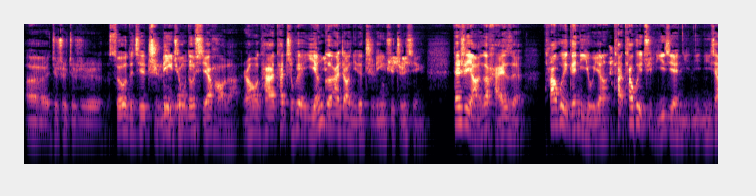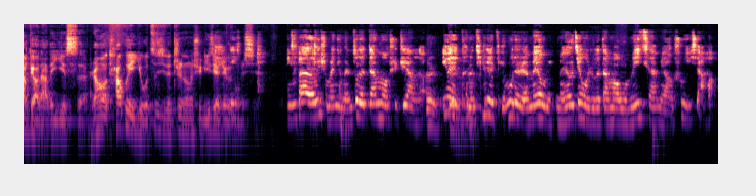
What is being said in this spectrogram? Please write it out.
呃，就是就是所有的这些指令全部都写好的，然后它它只会严格按照你的指令去执行。但是养一个孩子，他会跟你有一样，他他会去理解你你你想表达的意思，然后他会有自己的智能去理解这个东西。明白了，为什么你们做的 demo 是这样的？对因为可能听这个节目的人没有没有见过这个 demo，我们一起来描述一下哈。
